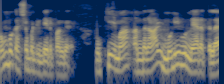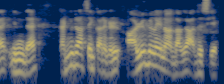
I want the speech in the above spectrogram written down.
ரொம்ப கஷ்டப்பட்டுக்கிட்டே இருப்பாங்க. முக்கியமா அந்த நாள் முடிவு நேரத்துல இந்த கன்னிராசிக்காரர்கள் அழுகலைனா தாங்க அதிசயம்.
